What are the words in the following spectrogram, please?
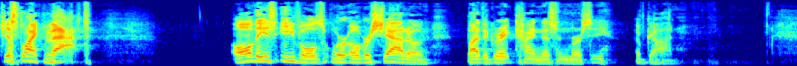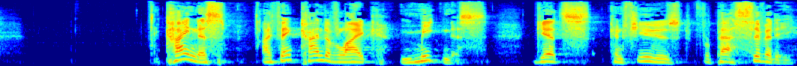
just like that, all these evils were overshadowed by the great kindness and mercy of God. Kindness, I think, kind of like meekness, gets confused for passivity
